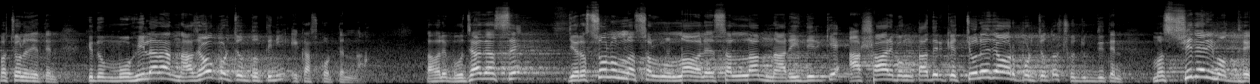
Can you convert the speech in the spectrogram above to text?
বা চলে যেতেন। কিন্তু মহিলারা না যাওয়া পর্যন্ত তিনি এ কাজ করতেন না। তাহলে বোঝা যাচ্ছে যে রসল্লাহ সাল্লাহ সাল্লাম নারীদেরকে আসার এবং তাদেরকে চলে যাওয়ার পর্যন্ত সুযোগ দিতেন মসজিদেরই মধ্যে।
